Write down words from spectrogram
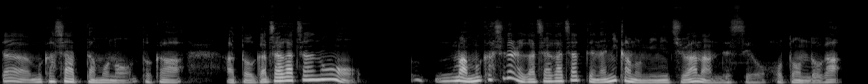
た昔あったものとか、あとガチャガチャの、まあ昔からガチャガチャって何かのミニチュアなんですよ、ほとんどが。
